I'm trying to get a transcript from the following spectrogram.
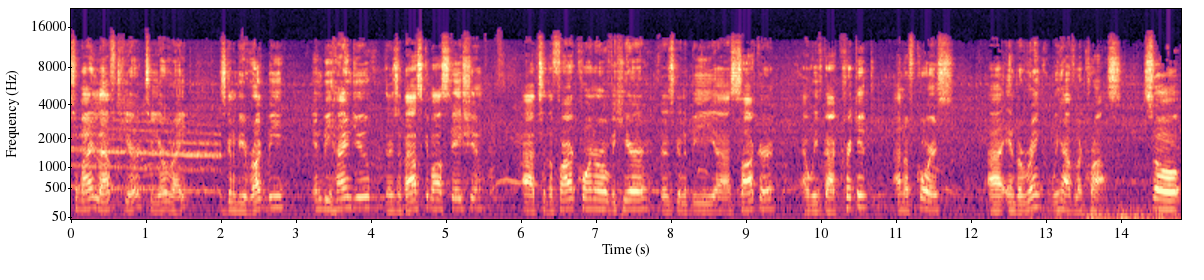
to my left here, to your right, is going to be rugby. In behind you, there's a basketball station. Uh, to the far corner over here, there's going to be uh, soccer, and we've got cricket, and of course, uh, in the rink, we have lacrosse. So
